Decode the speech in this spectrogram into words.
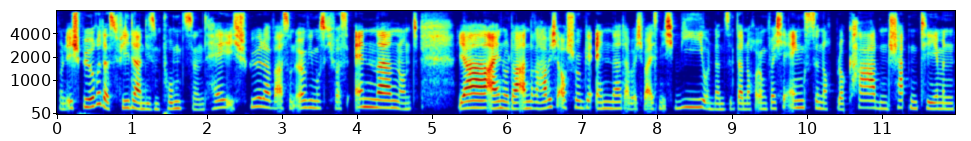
Und ich spüre, dass viele an diesem Punkt sind, hey, ich spüre da was und irgendwie muss ich was ändern und ja, ein oder andere habe ich auch schon geändert, aber ich weiß nicht wie und dann sind da noch irgendwelche Ängste, noch Blockaden, Schattenthemen,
